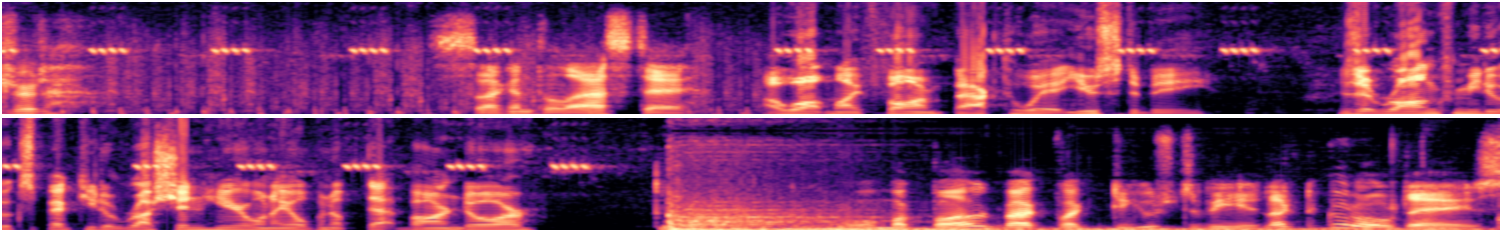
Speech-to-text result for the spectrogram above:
100. Second to last day. I want my farm back to the way it used to be. Is it wrong for me to expect you to rush in here when I open up that barn door? Oh, my barn back like it used to be, like the good old days.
